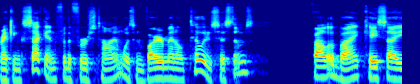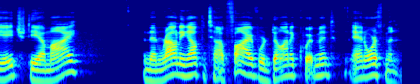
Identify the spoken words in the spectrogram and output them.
Ranking second for the first time was Environmental Tillage Systems, followed by Case IH DMI, and then rounding out the top five were Dawn Equipment and Orthman.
